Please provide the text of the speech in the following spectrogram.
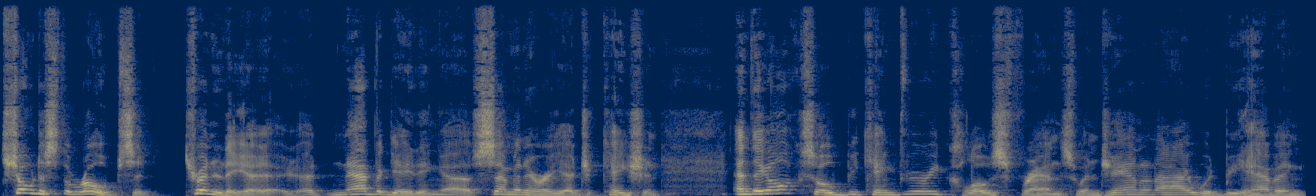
showed us the ropes at Trinity, uh, navigating a seminary education. And they also became very close friends when Jan and I would be having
